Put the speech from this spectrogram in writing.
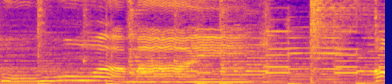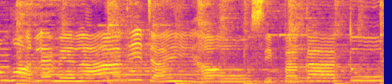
ผัวใหม่คงฮอดและเวลา ใจเฮาสิประกาศตัว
